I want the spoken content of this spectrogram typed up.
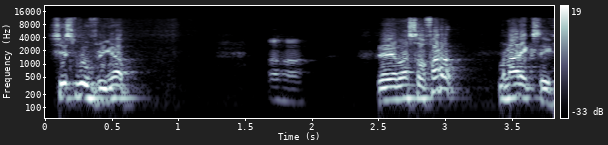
she's moving up. Aha. Dan emang so far menarik sih.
